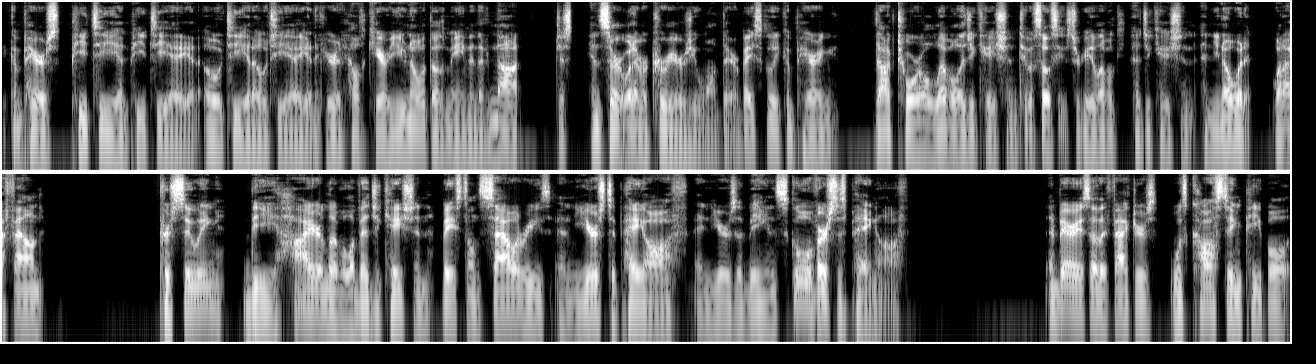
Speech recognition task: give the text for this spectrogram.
It compares PT and PTA and OT and OTA. And if you're in healthcare, you know what those mean. And if not, just insert whatever careers you want there. Basically comparing doctoral level education to associate's degree level education. And you know what, what I found? Pursuing the higher level of education based on salaries and years to pay off and years of being in school versus paying off and various other factors was costing people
